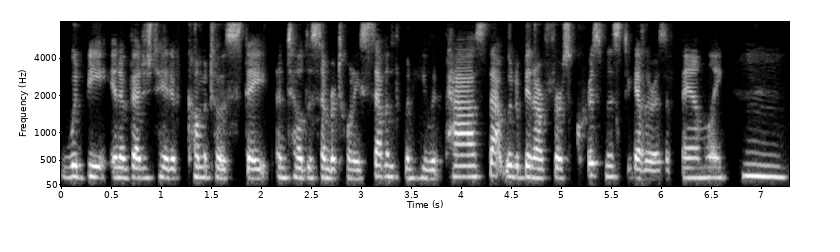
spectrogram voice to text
would be in a vegetative comatose state until December 27th when he would pass. That would have been our first Christmas together as a family. Mm.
